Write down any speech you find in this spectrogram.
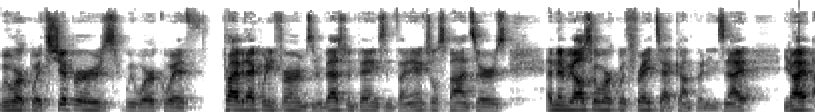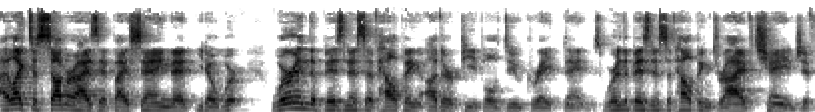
We work with shippers, we work with private equity firms and investment banks and financial sponsors. And then we also work with freight tech companies. And I, you know, I, I like to summarize it by saying that, you know, we're, we're in the business of helping other people do great things. We're in the business of helping drive change. If,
